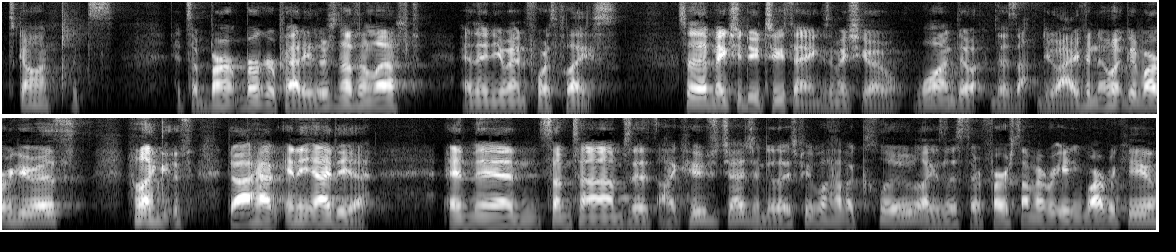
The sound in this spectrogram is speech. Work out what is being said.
it's gone. It's it's a burnt burger patty. There's nothing left, and then you end fourth place. So that makes you do two things. It makes you go, one, do, does I, do I even know what good barbecue is? like, do I have any idea? And then sometimes it's like, who's judging? Do those people have a clue? Like, is this their first time ever eating barbecue?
